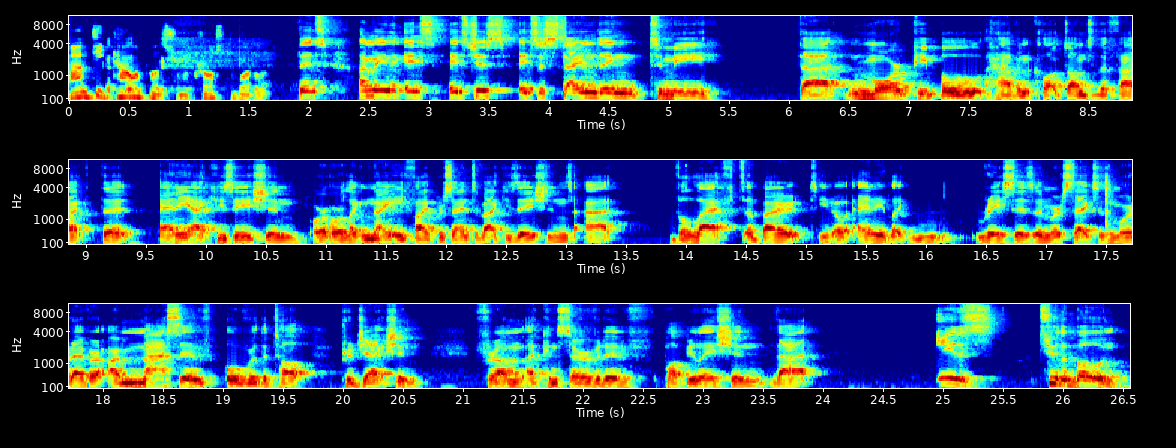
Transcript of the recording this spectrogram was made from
Antique calipers from across the world. It's. I mean, it's. It's just. It's astounding to me that more people haven't clocked onto the fact that any accusation, or or like ninety five percent of accusations at the left about you know any like racism or sexism or whatever are massive over the top projection from a conservative population that is to the bone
